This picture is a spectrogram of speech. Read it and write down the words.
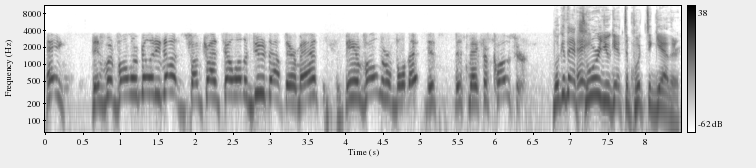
Hey, this is what vulnerability does. So I'm trying to tell all the dudes out there, man, being vulnerable, that this this makes us closer. Look at that hey. tour you get to put together.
